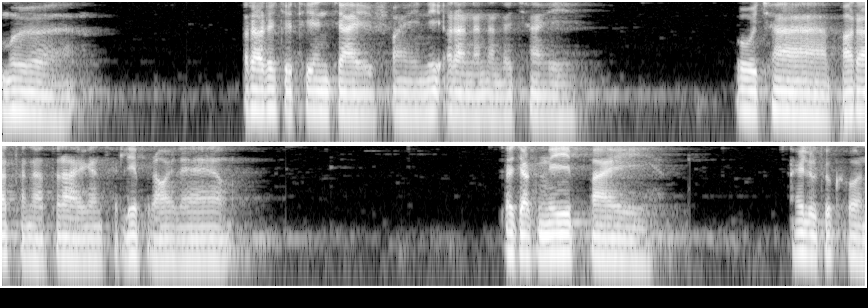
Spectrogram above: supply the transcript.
เมื่อ เราได้จุดเทียนใจไฟนิรันดร์นันตชัยบูชาพระรัตนตรัยกันเสร็จเรียบร้อยแล้วต่อจากนี้ไป ให้ลูกทุกคน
